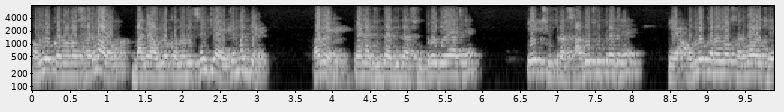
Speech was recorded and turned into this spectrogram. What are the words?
અવલોકનોનો સરવાળો ભાગ્યા અવલોકનોની સંખ્યા એટલે મધ્ય હવે એના જુદા જુદા સૂત્રો જોયા છે. એક સૂત્ર સાદું સૂત્ર છે કે અવલોકનોનો સરવાળો છે,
